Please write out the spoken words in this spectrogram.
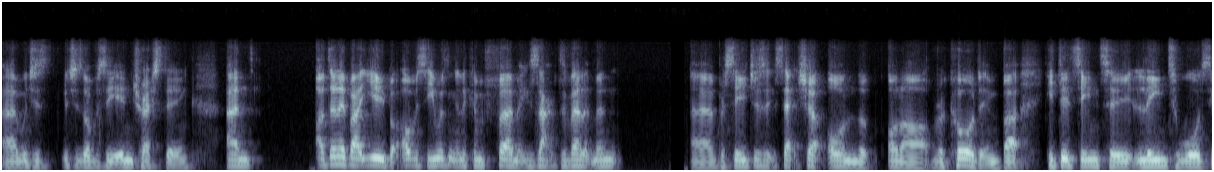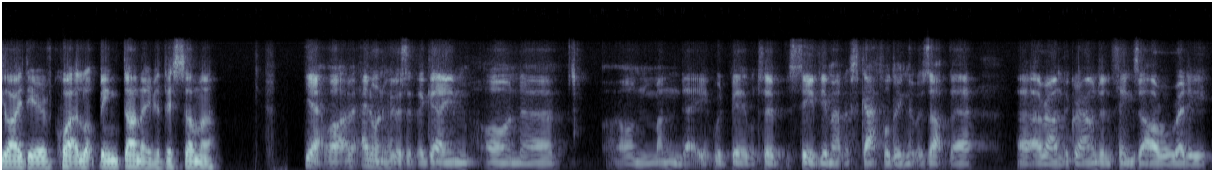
uh, which is which is obviously interesting. And I don't know about you, but obviously he wasn't going to confirm exact development uh, procedures, etc., on the on our recording, but he did seem to lean towards the idea of quite a lot being done over this summer. Yeah, well, anyone who was at the game on uh, on Monday would be able to see the amount of scaffolding that was up there uh, around the ground, and things are already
